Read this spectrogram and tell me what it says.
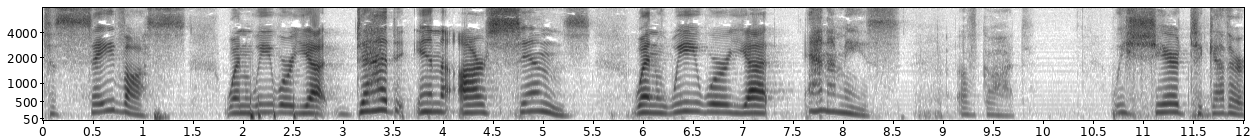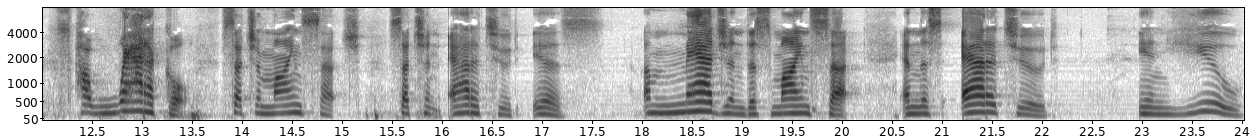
to save us when we were yet dead in our sins, when we were yet enemies of God. We shared together how radical such a mindset, such an attitude is. Imagine this mindset and this attitude in you,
